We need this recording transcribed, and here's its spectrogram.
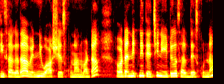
తీసా కదా అవన్నీ వాష్ చేసుకున్నాను అనమాట వాటన్నిటిని తెచ్చి నీట్గా సర్దేసుకున్నా.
